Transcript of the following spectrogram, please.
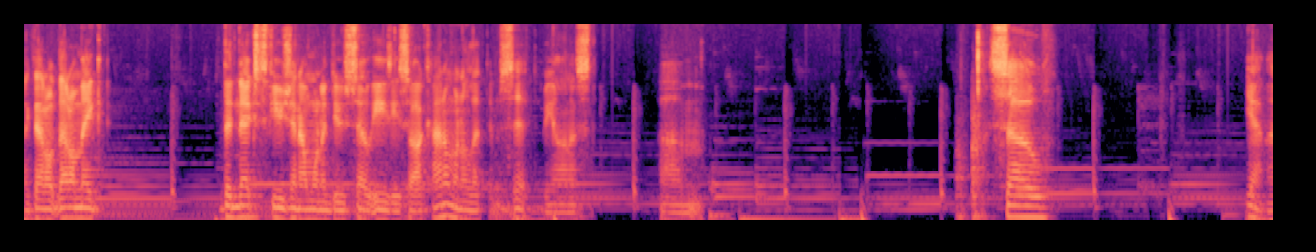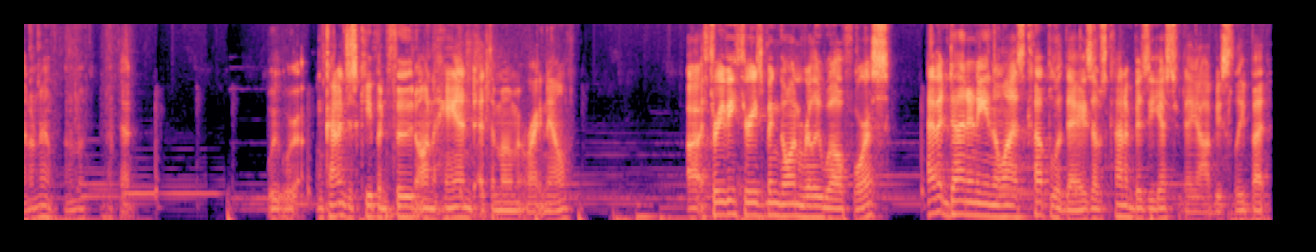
Like that'll that'll make the next fusion I want to do so easy. So I kind of want to let them sit, to be honest. Um, so yeah, I don't know. I don't know about that. We, we're I'm kind of just keeping food on hand at the moment right now. Uh, 3v3's been going really well for us. Haven't done any in the last couple of days. I was kind of busy yesterday, obviously, but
